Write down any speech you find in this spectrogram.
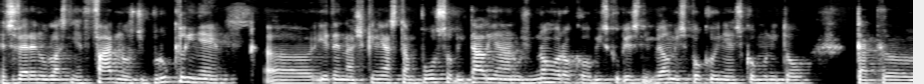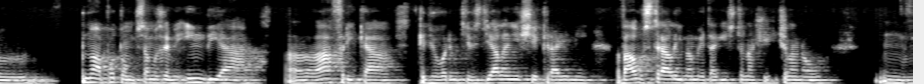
zverenú vlastne farnosť v Brooklyne. Uh, jeden náš kniaz tam pôsobí Talian už mnoho rokov, biskup je s ním veľmi spokojný aj s komunitou. Tak, uh, no a potom samozrejme India, uh, Afrika, keď hovorím tie vzdialenejšie krajiny. V Austrálii máme takisto našich členov. Mm, v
